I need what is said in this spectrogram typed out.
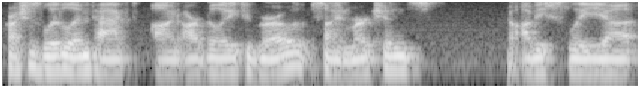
precious little impact on our ability to grow, sign merchants. You know, obviously, uh,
